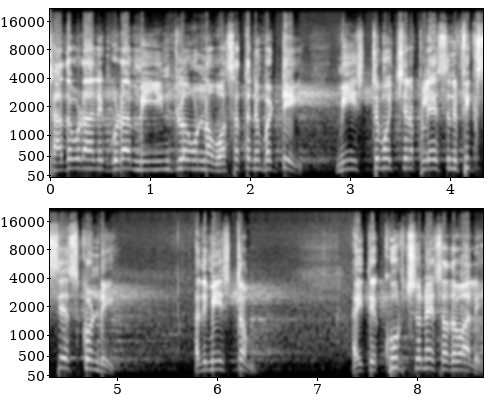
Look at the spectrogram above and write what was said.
చదవడానికి కూడా మీ ఇంట్లో ఉన్న వసతిని బట్టి మీ ఇష్టం వచ్చిన ప్లేస్ని ఫిక్స్ చేసుకోండి. అది మీ ఇష్టం. అయితే కూర్చునే చదవాలి.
